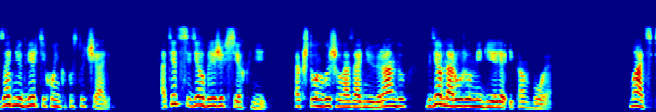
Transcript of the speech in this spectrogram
в заднюю дверь тихонько постучали. Отец сидел ближе всех к ней, так что он вышел на заднюю веранду, где обнаружил Мигеля и ковбоя. «Мать,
